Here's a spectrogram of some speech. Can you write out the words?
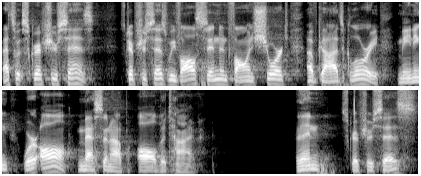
That's what Scripture says. Scripture says we've all sinned and fallen short of God's glory, meaning we're all messing up all the time. And then Scripture says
